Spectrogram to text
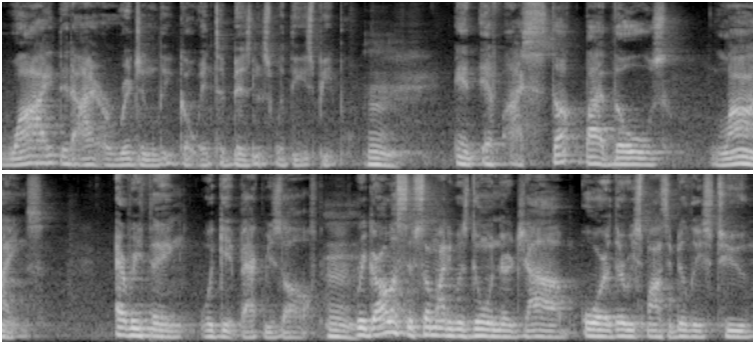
why did I originally go into business with these people? Hmm. And if I stuck by those lines, everything would get back resolved. Hmm. Regardless if somebody was doing their job or their responsibilities to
